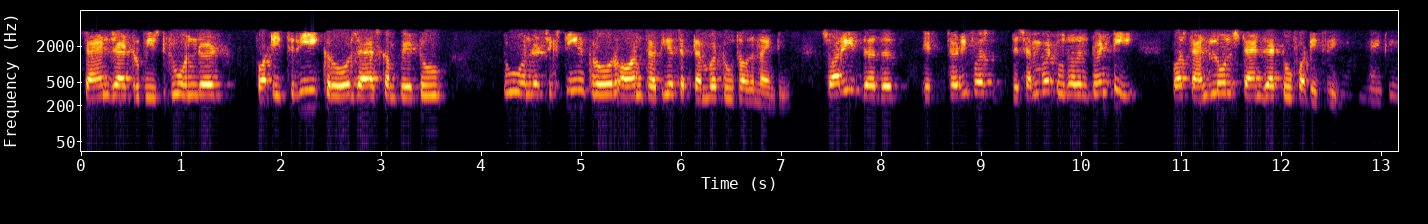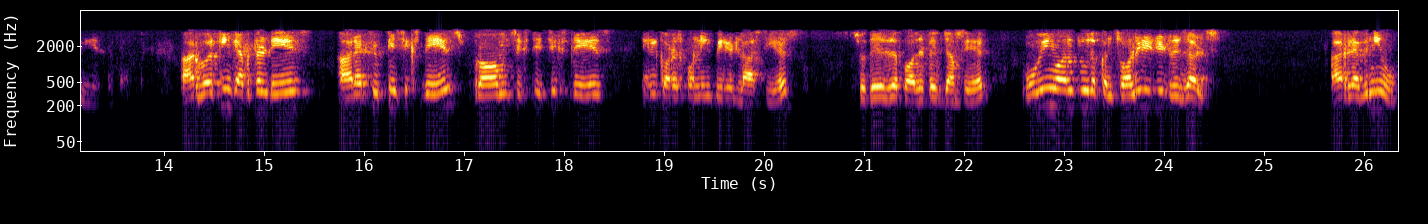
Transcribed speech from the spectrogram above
stands at rupees 243 crores as compared to 216 crore on 30th September 2019. Sorry, the, the it 31st December 2020 for standalone stands at 243. 19 years. Our working capital days are at 56 days from 66 days in corresponding period last year. So there is a positive jump here. Moving on to the consolidated results. Our revenue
